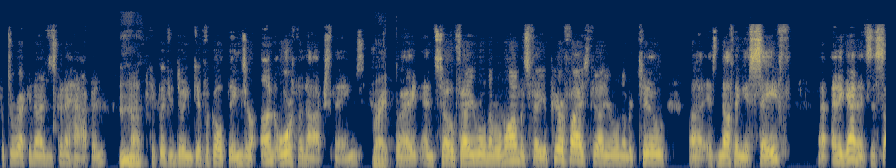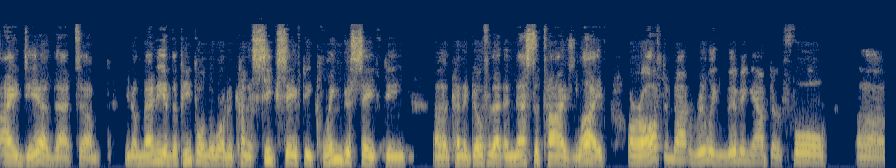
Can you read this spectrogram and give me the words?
but to recognize it's going to happen, mm-hmm. uh, particularly if you're doing difficult things or unorthodox things. Right. Right. And so failure rule number one was failure purifies. Failure rule number two uh, is nothing is safe. And again, it's this idea that, um, you know, many of the people in the world who kind of seek safety, cling to safety, uh, kind of go for that anesthetized life are often not really living out their full uh,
